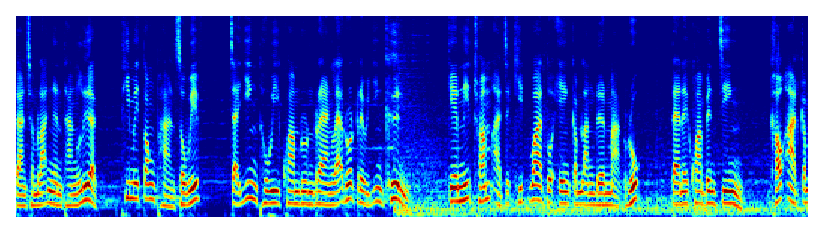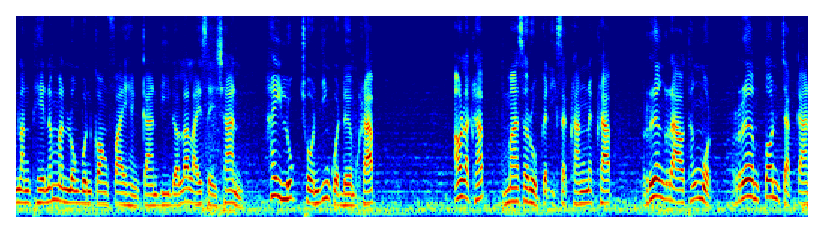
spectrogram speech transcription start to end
การชำระเงินทางเลือก ที่ไม่ต้องผ่านสวิฟจะยิ่งทวีความรุนแรงและรวดเร็วยิ่งขึ้น เกมนี้ทรัมป์อาจจะคิดว่าตัวเองกำลังเดินหมากรุก แต่ในความเป็นจริง เขาอาจกำลังเทน้ำมันลงบนกองไฟแห่งการดีดอลลาร์ไลเซชันให้ลุกโชนยิ่งกว่าเดิมครับ เอาล่ะครับ มาสรุปกันอีกสักครั้งนะครับ เรื่องราวทั้งหมดเริ่มต้นจากการ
